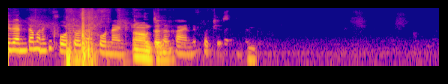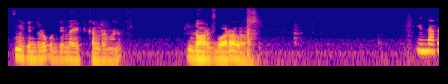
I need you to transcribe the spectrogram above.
ఇదంతా మనకి four thousand four ninety four thousand. Five హండ్రెడ్కి వచ్చేస్తుంది. మీకు ఇందులో కొద్దిగా light colour madam? Dark border అలా వస్తుంది. ఇందాక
